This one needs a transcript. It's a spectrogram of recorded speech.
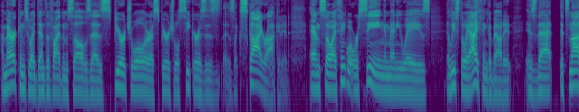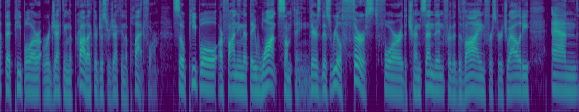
Americans who identify themselves as spiritual or as spiritual seekers is, is like skyrocketed. And so I think what we're seeing in many ways at least the way I think about it, is that it's not that people are rejecting the product, they're just rejecting the platform. So people are finding that they want something. There's this real thirst for the transcendent, for the divine, for spirituality. And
